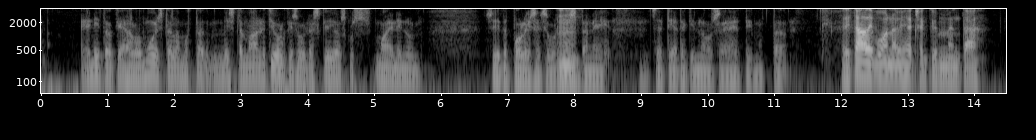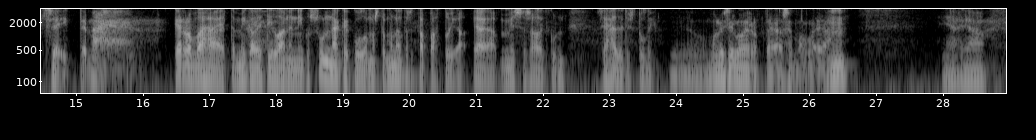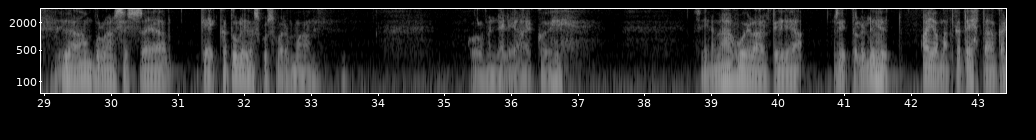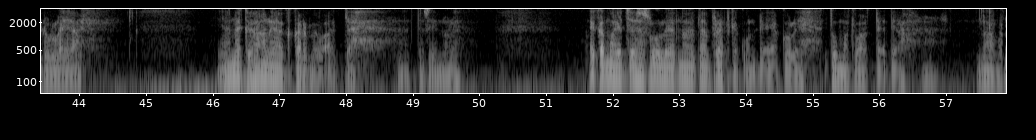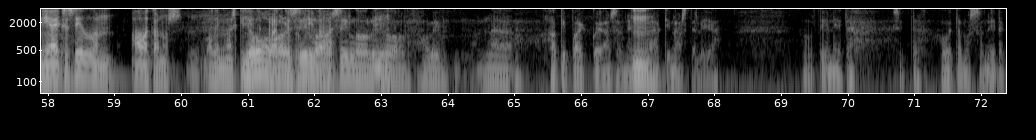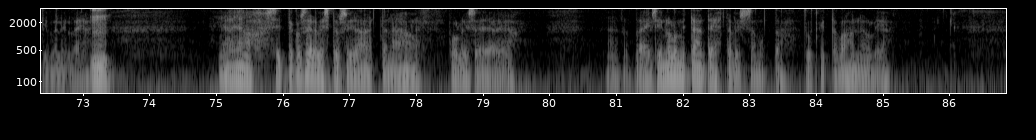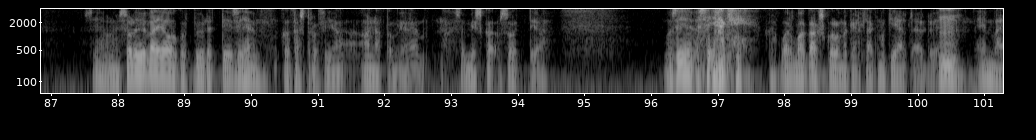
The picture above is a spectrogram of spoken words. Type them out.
ei niitä oikein halua muistella, mutta mistä mä oon nyt julkisuudessakin joskus maininnut siitä poliisisurmasta, mm. niin se tietenkin nousee heti, mutta... Eli tämä oli vuonna 90... Seitsemän. Kerro vähän, että mikä oli tilanne niin kuin sun näkökulmasta, monelta se tapahtui ja, ja, ja missä sä olit, kun se hälytys tuli? Joo, mä olin silloin erottaja-asemalla ja, mm. ja, ja yöambulanssissa ja keikka tuli joskus varmaan kolme neljä aikoihin. Siinä vähän huilailtiin ja sitten oli lyhyt ajomatka tehtaan kadulle ja, ja näköhän oli aika karmevaa, että, että siinä oli Eka mä itse asiassa luulin, että ne on jotain prätkäkundeja, kun oli tummat vaatteet ja naamat. Niin eikö se silloin alkanut, oli myöskin joo, niitä oli silloin, vähän. silloin oli Mm. joo, oli nämä haki paikkojansa, niin Mm. mm. vähän kinasteli ja oltiin niitä sitten hoitamassa niitäkin välillä. Ja, Mm. ja, ja sitten kun selvisi tosiaan, että nämä on poliiseja ja, ja tota, ei siinä ollut mitään tehtävissä, mutta tutkittavahan ne oli. Ja siellä oli, se oli hyvä joo, kun pyydettiin siihen katastrofia anatomia ja se Miska soitti ja mä siinä, siinäkin varmaan kaksi-kolme kertaa, kun mä kieltäydyin, Mm. että en mä,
